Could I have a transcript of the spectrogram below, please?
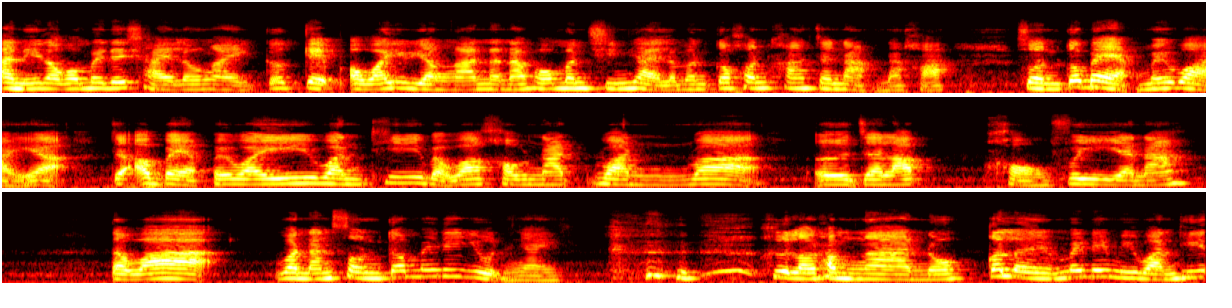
อันนี้เราก็ไม่ได้ใช้แล้วไง ก็เก็บเอาไว้อยู่อย่างนั้นนะนะ เพราะมันชิ้นใหญ่แล้วมันก็ค่อนข้างจะหนักนะคะ ส่วนก็แบกไม่ไหวอะ่ะจะเอาแบกไปไว้วันที่แบบว่าเขานัดวันว่า เออจะรับของฟรีอะนะ แต่ว่า วันนั้นซนก็ไม่ได้หยุดไง คือเราทำงานเนอะก็เลยไม่ได้มีวันที่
